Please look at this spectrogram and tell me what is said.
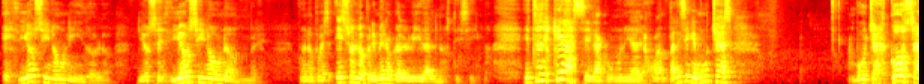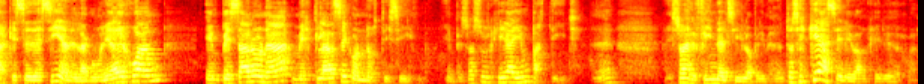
es Dios y no un ídolo. Dios es Dios y no un hombre. Bueno, pues eso es lo primero que olvida el gnosticismo. Entonces, ¿qué hace la comunidad de Juan? Parece que muchas, muchas cosas que se decían en la comunidad de Juan empezaron a mezclarse con gnosticismo. Y empezó a surgir ahí un pastiche. ¿eh? Eso es el fin del siglo I. Entonces, ¿qué hace el Evangelio de Juan?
